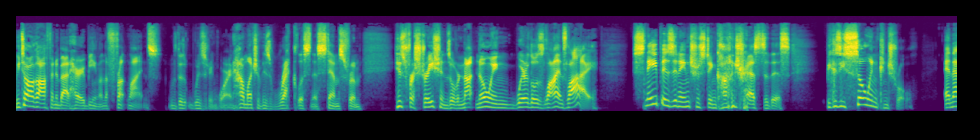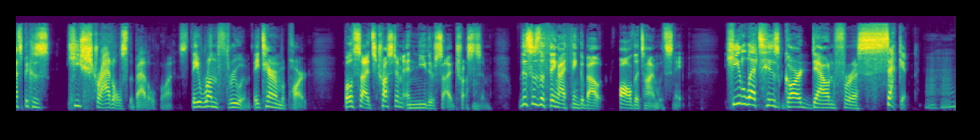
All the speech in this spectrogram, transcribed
We talk often about Harry being on the front lines of the Wizarding War and how much of his recklessness stems from his frustrations over not knowing where those lines lie. Snape is an interesting contrast to this because he's so in control. And that's because he straddles the battle lines. They run through him, they tear him apart. Both sides trust him, and neither side trusts him. This is the thing I think about all the time with Snape. He lets his guard down for a second Mm-hmm.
